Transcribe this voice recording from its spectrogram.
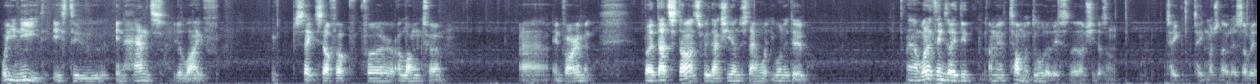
What you need is to enhance your life, set yourself up for a long term uh, environment. But that starts with actually understand what you want to do. And one of the things I did, I mean, I told my daughter this, though she doesn't take take much notice of it.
